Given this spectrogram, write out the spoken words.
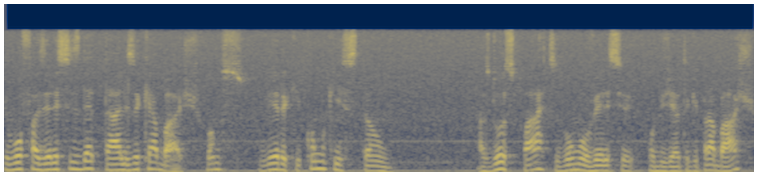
eu vou fazer esses detalhes aqui abaixo. Vamos ver aqui como que estão as duas partes. Vou mover esse objeto aqui para baixo.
